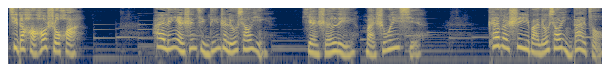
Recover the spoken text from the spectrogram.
记得好好说话。艾琳眼神紧盯着刘小颖，眼神里满是威胁。凯文示意把刘小颖带走，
